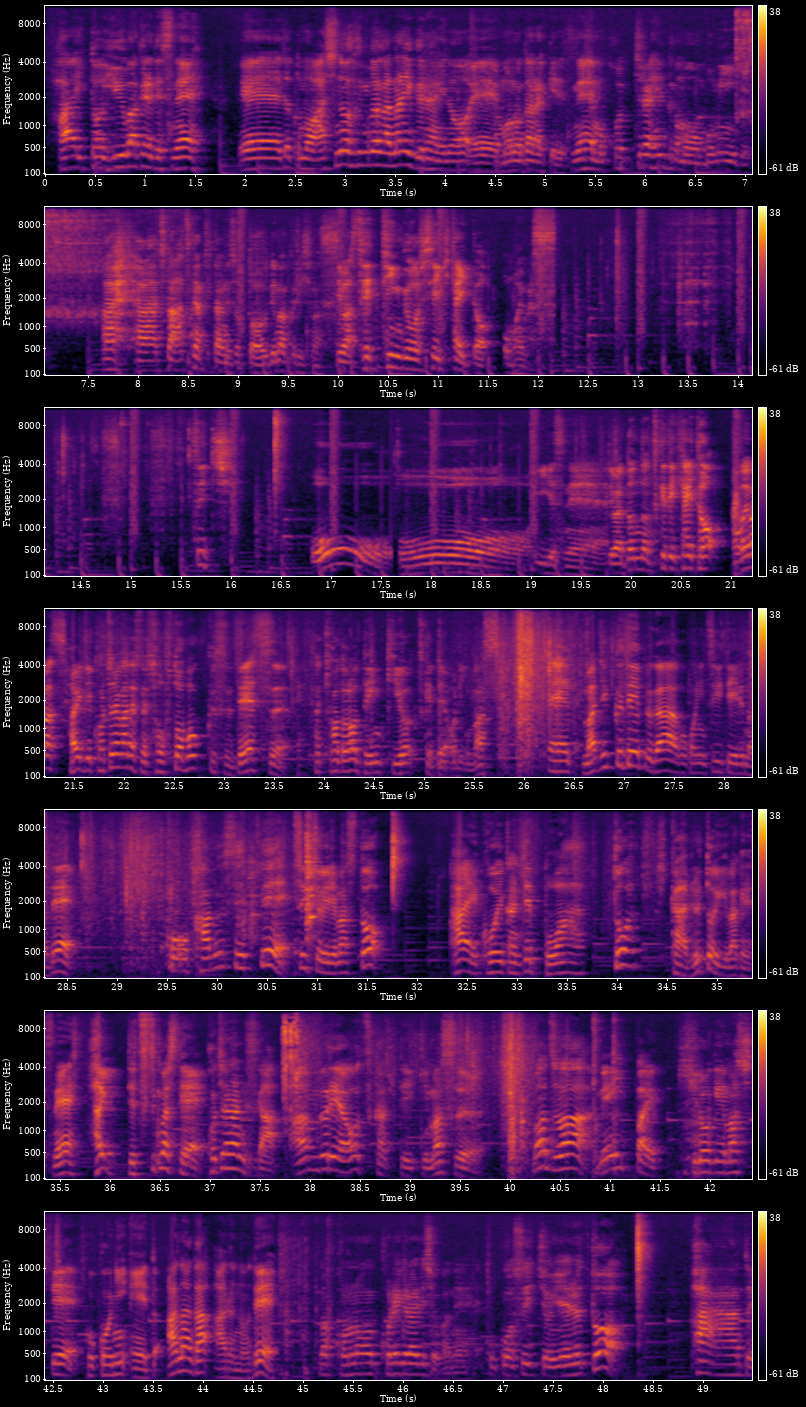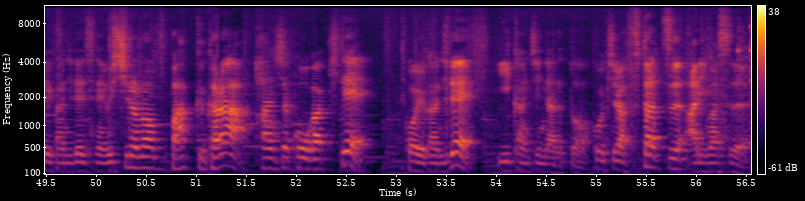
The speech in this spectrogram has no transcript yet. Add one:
はいというわけでですねえー、ちょっともう足の踏み場がないぐらいの、えー、ものだらけですね。もうこちら辺とかもうゴミで。すはいあちょっと暑くなってきたんでちょっと腕まくりします。ではセッティングをしていきたいと思います。スイッチ。おー。おいいですね。ではどんどんつけていきたいと思います。はいでこちらがですねソフトボックスです。先ほどの電気をつけております。えー、マジックテープがここについているのでこうかぶせてスイッチを入れますとはいこういう感じでボワーッと光るというわけですね。はい。で続きましてこちらなんですがアンブレアを使っていきます。まずは目いっぱい広げましてここに、えーと穴があるのでまあ、このこれぐらいでしょうかね。ここをスイッチを入れるとパーンという感じでですね後ろのバックから反射光が来てこういう感じでいい感じになるとこちら2つあります。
